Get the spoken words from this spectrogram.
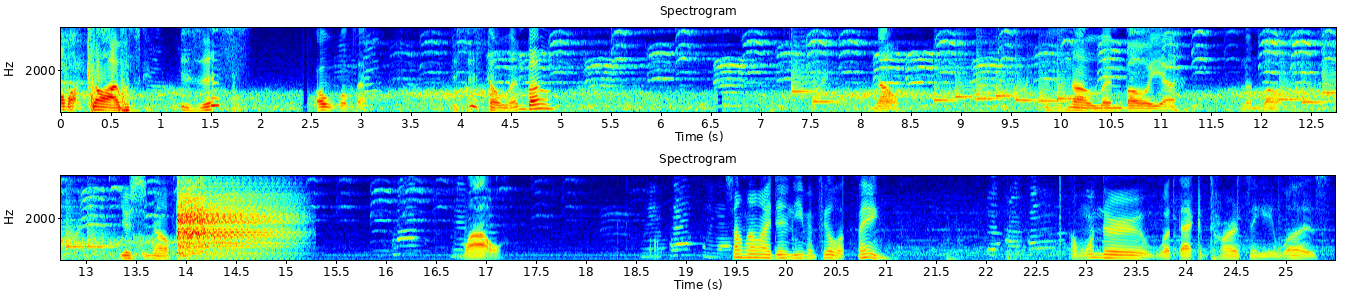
Oh my god, what's... Is this? Oh, what was that? Is this the limbo? No. This is not limbo, yeah. Limbo. You should know. Wow. Somehow I didn't even feel a thing. I wonder what that guitar thingy was.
